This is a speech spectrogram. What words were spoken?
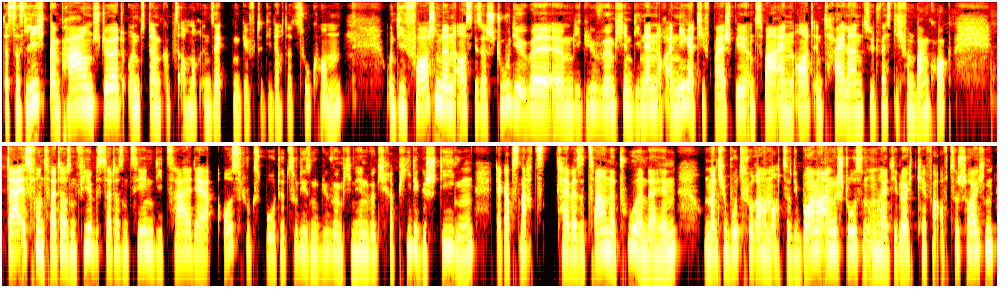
dass das Licht beim Paaren stört und dann gibt's auch noch Insektengifte, die noch dazukommen. Und die Forschenden aus dieser Studie über ähm, die Glühwürmchen, die nennen auch ein Negativbeispiel, und zwar einen Ort in Thailand, südwestlich von Bangkok. Da ist von 2004 bis 2010 die Zahl der Ausflugsboote zu diesen Glühwürmchen hin wirklich rapide gestiegen. Da gab's nachts teilweise 200 Touren dahin und manche Bootsführer haben auch so die Bäume angestoßen, um halt die Leuchtkäfer aufzuscheuchen.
